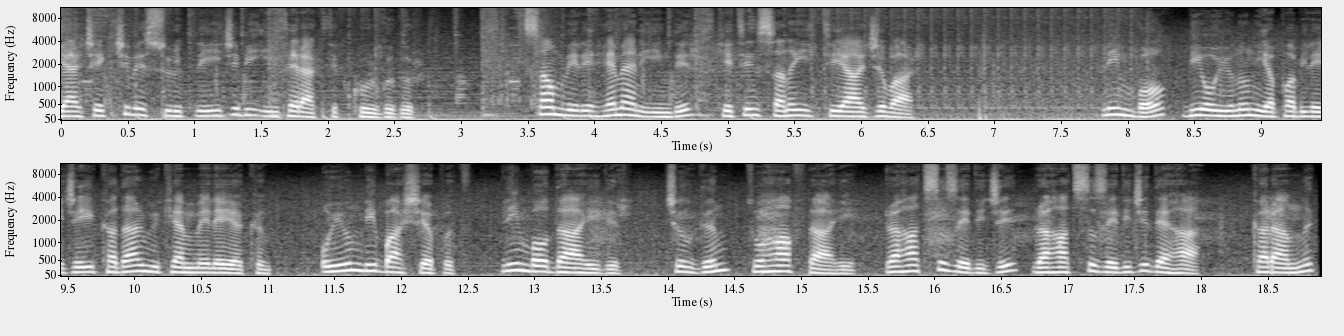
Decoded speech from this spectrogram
gerçekçi ve sürükleyici bir interaktif kurgudur. Samwell'i hemen indir, Cat'in sana ihtiyacı var. Limbo, bir oyunun yapabileceği kadar mükemmele yakın. Oyun bir başyapıt. Limbo dahidir. Çılgın, tuhaf dahi. Rahatsız edici, rahatsız edici deha. Karanlık,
